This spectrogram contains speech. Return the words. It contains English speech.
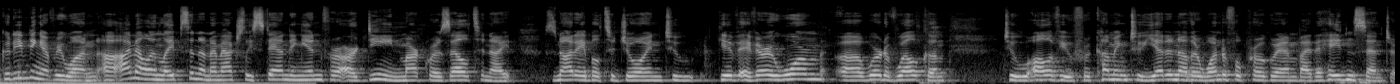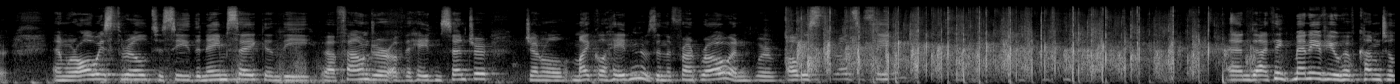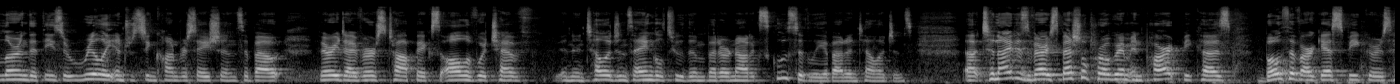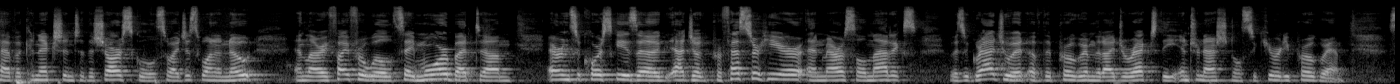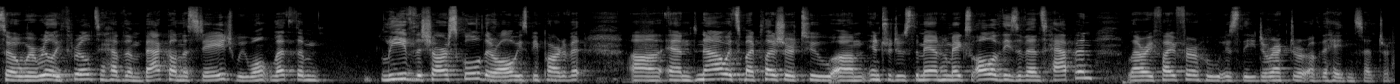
good evening, everyone. Uh, I'm Ellen Laipson, and I'm actually standing in for our dean, Mark Rozell, tonight, who's not able to join to give a very warm uh, word of welcome to all of you for coming to yet another wonderful program by the Hayden Center. And we're always thrilled to see the namesake and the uh, founder of the Hayden Center, General Michael Hayden, who's in the front row, and we're always thrilled to see you. And I think many of you have come to learn that these are really interesting conversations about very diverse topics, all of which have an intelligence angle to them, but are not exclusively about intelligence. Uh, tonight is a very special program in part because both of our guest speakers have a connection to the Schar School. So I just want to note, and Larry Pfeiffer will say more, but um, Erin Sikorsky is an adjunct professor here, and Marisol Maddox was a graduate of the program that I direct, the International Security Program. So we're really thrilled to have them back on the stage. We won't let them leave the Schar School, they'll always be part of it. Uh, and now it's my pleasure to um, introduce the man who makes all of these events happen, Larry Pfeiffer, who is the director of the Hayden Center.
